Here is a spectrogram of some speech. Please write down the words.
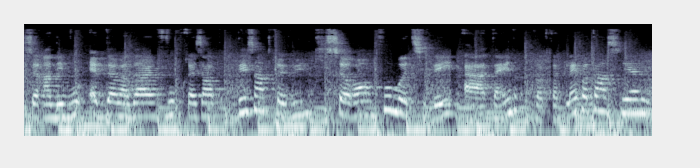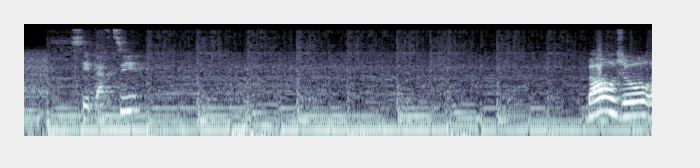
Ce rendez-vous hebdomadaire vous présente des entrevues qui seront vous motiver à atteindre votre plein potentiel. C'est parti! Bonjour,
